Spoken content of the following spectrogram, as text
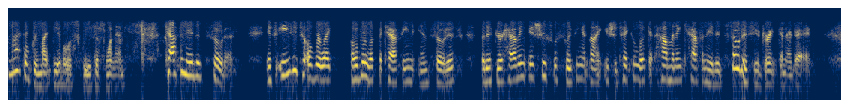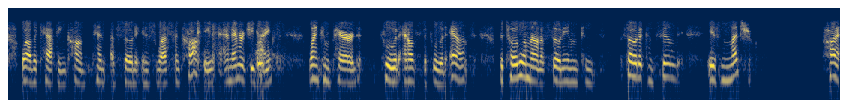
I think we might be able to squeeze this one in. Caffeinated sodas. It's easy to overlook overlook the caffeine in sodas, but if you're having issues with sleeping at night, you should take a look at how many caffeinated sodas you drink in a day. While the caffeine content of soda is less than coffee and energy drinks when compared fluid ounce to fluid ounce, the total amount of sodium con- soda consumed is much high,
